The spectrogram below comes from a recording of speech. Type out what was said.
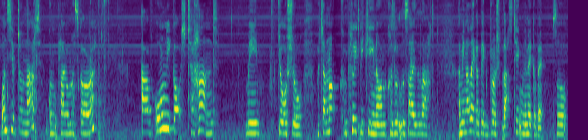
once you've done that, we're going to apply our mascara. I've only got to hand me Diorshow, which I'm not completely keen on because look at the size of that. I mean, I like a big brush, but that's taking the a bit. So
